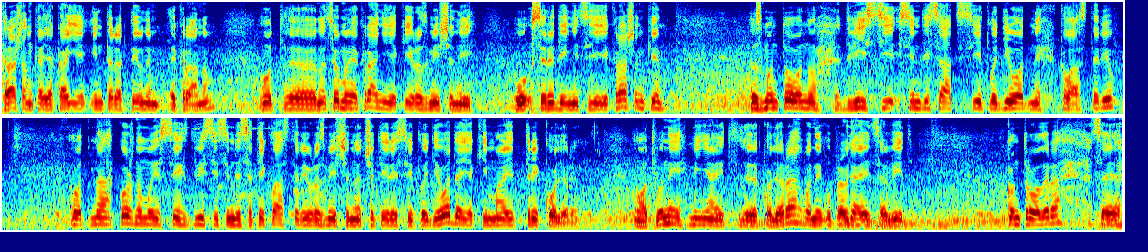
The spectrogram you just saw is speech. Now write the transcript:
крашенка, яка є інтерактивним екраном. От, е, на цьому екрані, який розміщений у середині цієї крашенки, змонтовано 270 світлодіодних кластерів. От на кожному із цих 270 кластерів розміщено 4 світлодіода, які мають три кольори. От, вони міняють е, кольора, вони управляються від контролера, це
